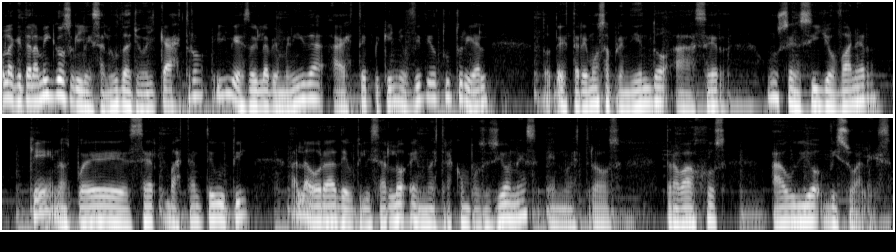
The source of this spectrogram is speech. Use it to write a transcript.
Hola, ¿qué tal amigos? Les saluda Joel Castro y les doy la bienvenida a este pequeño video tutorial donde estaremos aprendiendo a hacer un sencillo banner que nos puede ser bastante útil a la hora de utilizarlo en nuestras composiciones, en nuestros trabajos audiovisuales.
